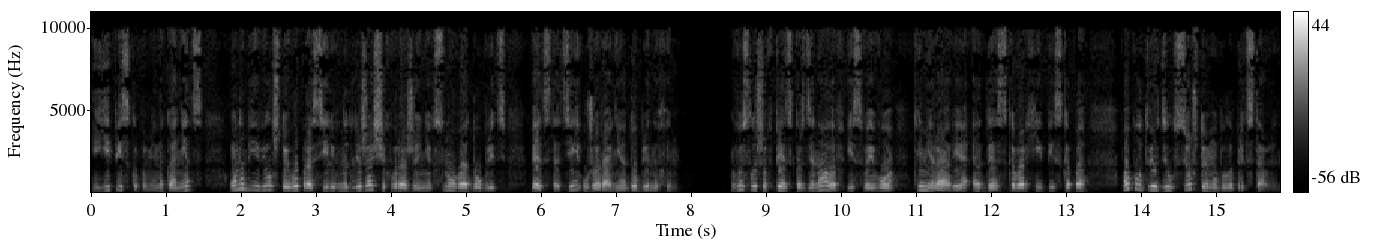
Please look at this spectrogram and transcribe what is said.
и епископами. Наконец, он объявил, что его просили в надлежащих выражениях снова одобрить пять статей, уже ранее одобренных им. Выслушав пять кардиналов и своего камерария, эдесского архиепископа, папа утвердил все, что ему было представлено.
